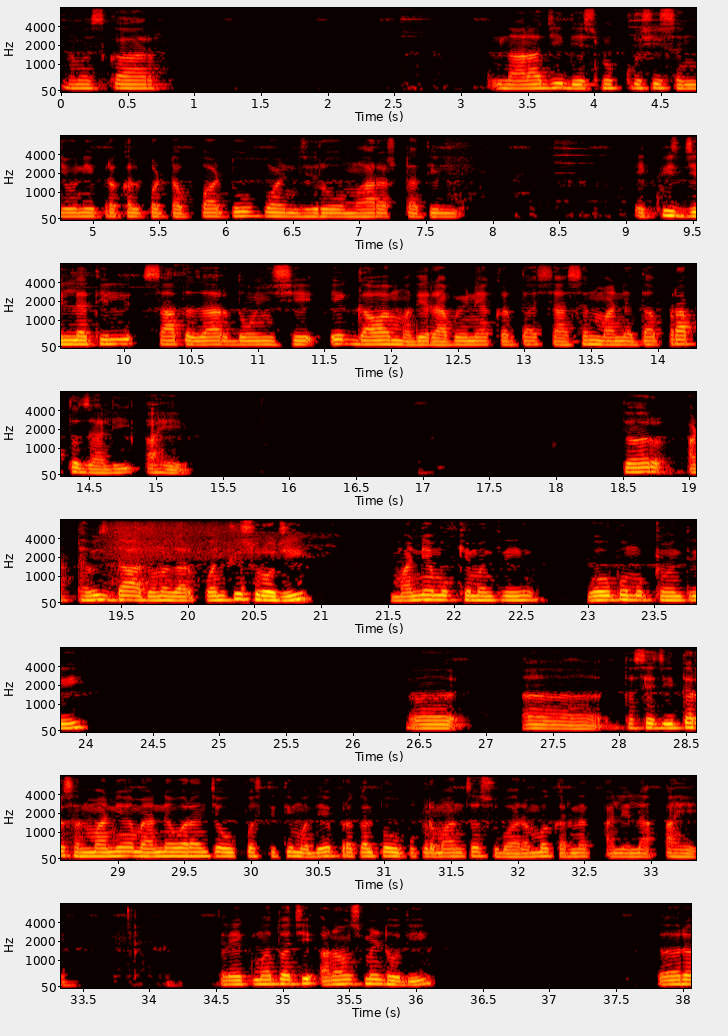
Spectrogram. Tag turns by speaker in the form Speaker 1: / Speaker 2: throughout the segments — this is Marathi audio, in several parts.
Speaker 1: नमस्कार. नानाजी देशमुख कृषी संजीवनी प्रकल्प टप्पा टू पॉईंट झिरो महाराष्ट्रातील एकवीस जिल्ह्यातील सात हजार दोनशे एक गावांमध्ये राबविण्याकरता शासन मान्यता प्राप्त झाली आहे. तर अठ्ठावीस दहा दोन हजार पंचवीस रोजी मान्य मुख्यमंत्री व उपमुख्यमंत्री तसेच इतर सन्मान्य मान्यवरांच्या उपस्थितीमध्ये प्रकल्प उपक्रमांचा शुभारंभ करण्यात आलेला आहे. तर एक महत्त्वाची अनाऊन्समेंट होती. तर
